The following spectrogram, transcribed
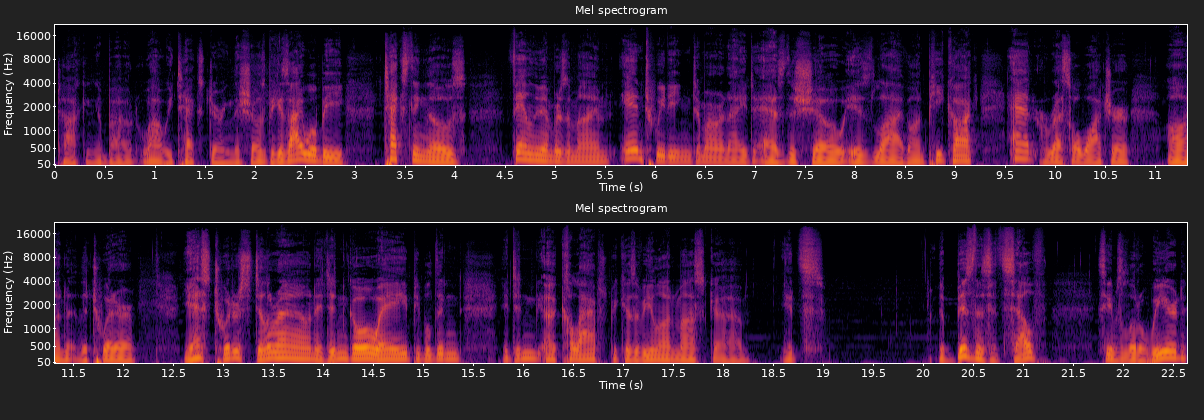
talking about while we text during the shows because I will be texting those family members of mine and tweeting tomorrow night as the show is live on Peacock at WrestleWatcher on the Twitter yes, Twitter's still around. It didn't go away. People didn't. It didn't uh, collapse because of Elon Musk. Uh, it's the business itself seems a little weird,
